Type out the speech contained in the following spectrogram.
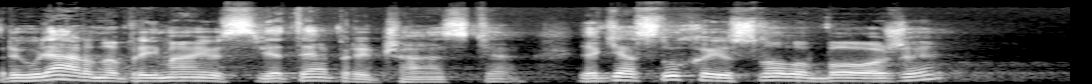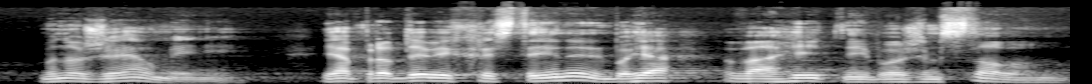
регулярно приймаю святе причастя, як я слухаю Слово Боже, воно живе в мені. Я правдивий християнин, бо я вагітний Божим Словом.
